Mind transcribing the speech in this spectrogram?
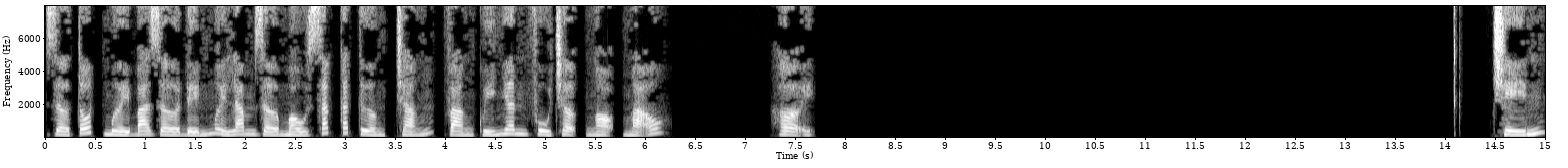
Giờ tốt 13 giờ đến 15 giờ màu sắc cắt tường, trắng, vàng quý nhân phù trợ, ngọ, mão. Hợi. chín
